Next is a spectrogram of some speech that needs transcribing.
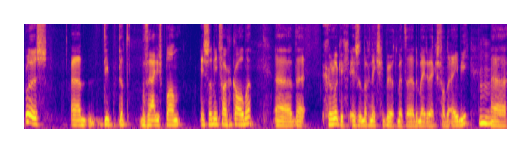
Plus, uh, die, dat bevrijdingsplan is er niet van gekomen. Uh, de, gelukkig is er nog niks gebeurd met uh, de medewerkers van de EBI. Mm -hmm.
